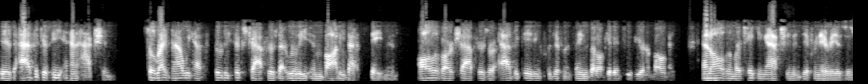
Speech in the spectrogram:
is advocacy and action. So right now we have 36 chapters that really embody that statement. All of our chapters are advocating for different things that I'll get into here in a moment. And all of them are taking action in different areas as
